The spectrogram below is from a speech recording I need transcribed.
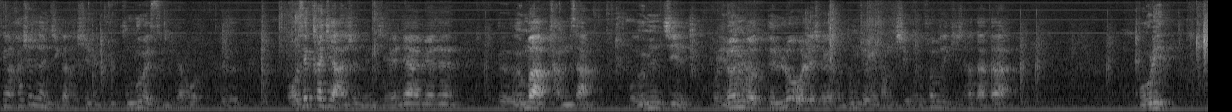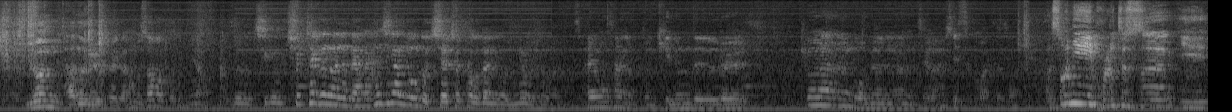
생각하셨는지가 사실은 좀 궁금했습니다. 어, 그 어색하지 않으셨는지 왜냐하면은 그 음악 감상, 뭐 음질 뭐 이런 것들로 원래 저희가 전통적인 방식으로 커뮤니케이션 하다가 몰입 이런 단어를 저희가 한번 써봤거든요. 그 지금 출퇴근하는데 한 1시간 정도 지하철 타고 다니거든요. 그래서 사용상의 어떤 기능들을 표현하는 거면은 제가 할 수 있을 것 같아서 소니 블루투스 이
